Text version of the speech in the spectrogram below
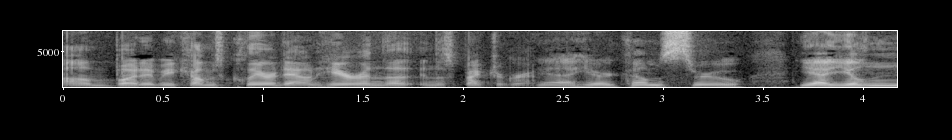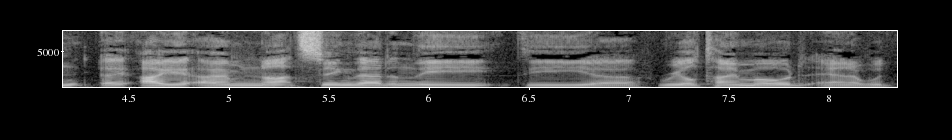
um, but it becomes clear down here in the in the spectrogram. Yeah, here it comes through. Yeah, you'll. I, I'm not seeing that in the the uh, real-time mode, and I would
